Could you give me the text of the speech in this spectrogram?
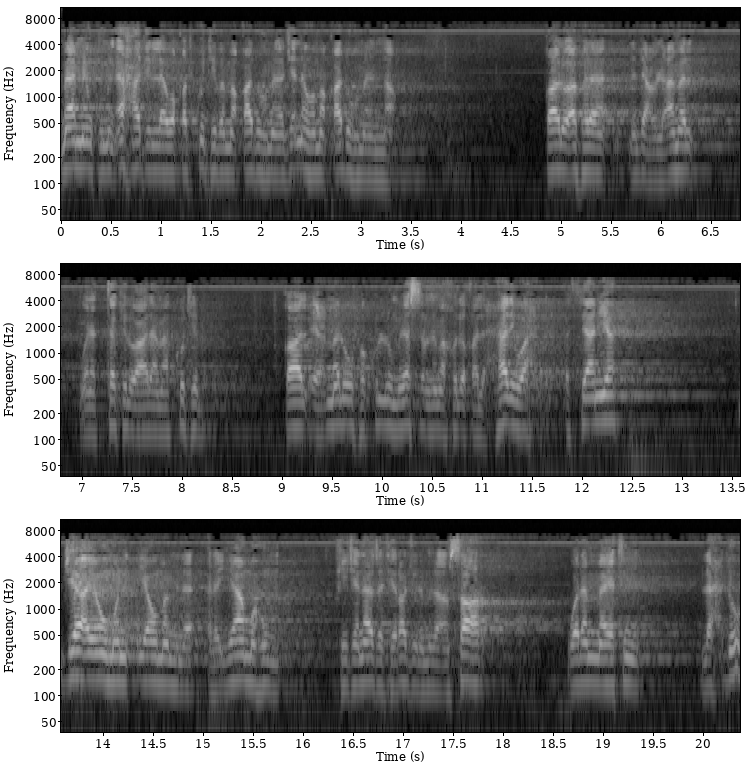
ما منكم من أحد إلا وقد كتب مقعده من الجنة ومقعده من النار. قالوا أفلا ندع العمل ونتكل على ما كتب قال اعملوا فكل ميسر لما خلق له. هذه واحدة. الثانية جاء يوم يوم من الأيام وهم في جنازة رجل من الأنصار ولما يتم لحده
